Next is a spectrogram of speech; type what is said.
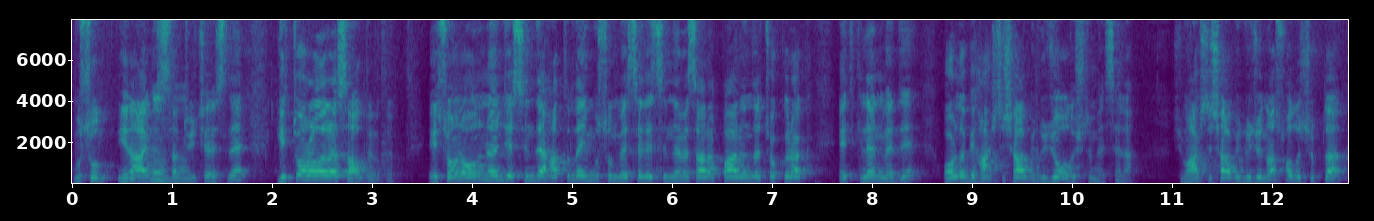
Musul yine aynı statü içerisinde. Gitti oralara saldırdı. E sonra onun öncesinde hatırlayın Musul meselesinde mesela Arap Baharı'nda çok Irak etkilenmedi. Orada bir Haçlı Şabi gücü oluştu mesela. Şimdi Haçlı Şabi gücü nasıl oluşup da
